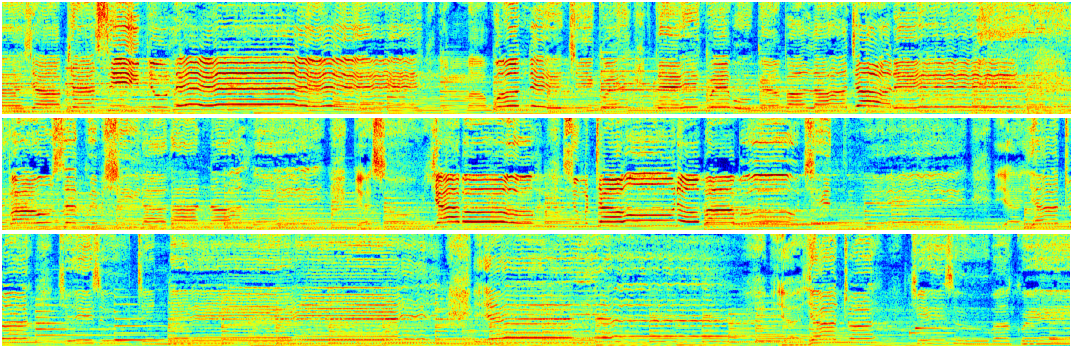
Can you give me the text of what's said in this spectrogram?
ရာရာပြည့်စည်ပြိုလဲယမဝမ်းနဲ့ချီခွဲတဲ့ခွဲဖို့ကံပါလာကြတယ်ပေါင်းဆက်ခွင့်မရှိတာသာနာလေပြန်ဆောင်ရဖို့စုမတောင်း 归。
